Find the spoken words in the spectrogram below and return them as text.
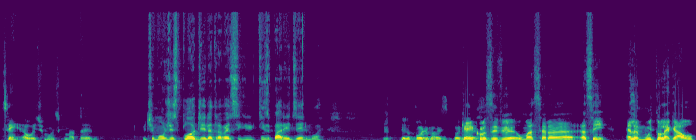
Sim, é o Itmonge que mata ele. O Timonge explode ele através de 15 paredes e ele morre. Bom demais. Bom Que é demais. inclusive uma cena. Assim, ela é muito legal.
